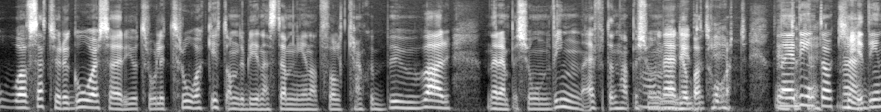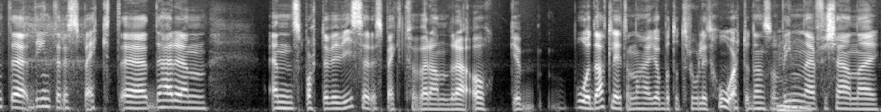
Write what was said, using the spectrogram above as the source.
oavsett hur det går så är det ju otroligt tråkigt om det blir den stämningen att folk kanske buar när en person vinner för att den här personen nej, har jobbat okej. hårt. Det nej det är inte okej. Nej. det, är inte, det är inte respekt. Eh, Det här är en, en sport där vi visar respekt för varandra och eh, båda atleterna har jobbat otroligt hårt och den som Mm. vinner förtjänar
